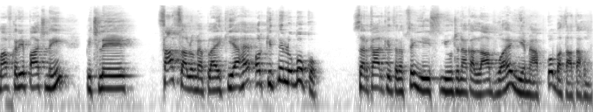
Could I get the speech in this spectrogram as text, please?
माफ़ करिए पाँच नहीं पिछले सात सालों में अप्लाई किया है और कितने लोगों को सरकार की तरफ़ से ये इस योजना का लाभ हुआ है, ये मैं आपको बताता हूँ।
